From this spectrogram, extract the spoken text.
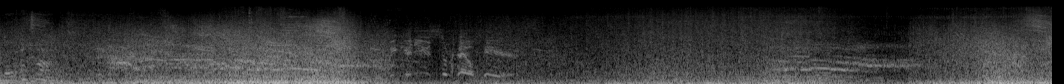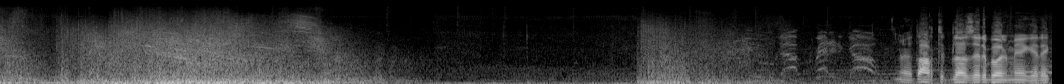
Under attack. We could use some help here. Evet artık lazeri bölmeye gerek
